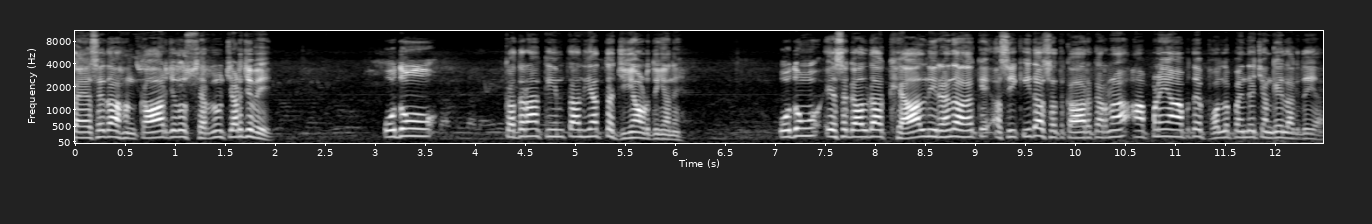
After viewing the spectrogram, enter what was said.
ਪੈਸੇ ਦਾ ਹੰਕਾਰ ਜਦੋਂ ਸਿਰ ਨੂੰ ਚੜ ਜਾਵੇ, ਉਦੋਂ ਕਦਰਾਂ ਕੀਮਤਾਂ ਦੀਆਂ ਧੱਜੀਆਂ ਉੱਡਦੀਆਂ ਨੇ। ਉਦੋਂ ਇਸ ਗੱਲ ਦਾ ਖਿਆਲ ਨਹੀਂ ਰਹਿੰਦਾ ਕਿ ਅਸੀਂ ਕਿਹਦਾ ਸਤਿਕਾਰ ਕਰਨਾ, ਆਪਣੇ ਆਪ ਤੇ ਫੁੱਲ ਪੈਂਦੇ ਚੰਗੇ ਲੱਗਦੇ ਆ।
